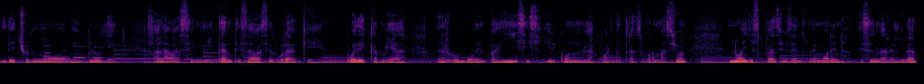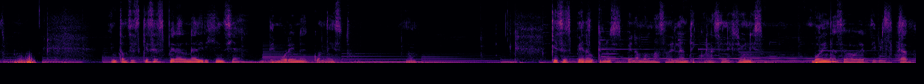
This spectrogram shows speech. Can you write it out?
y de hecho no incluye a la base militante, esa base dura que puede cambiar el rumbo del país y seguir con la cuarta transformación. No hay espacios dentro de Morena, esa es la realidad. Entonces, ¿qué se espera de una dirigencia de Morena con esto? ¿No? ¿Qué se espera o qué nos esperamos más adelante con las elecciones? Morena se va a ver debilitado.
